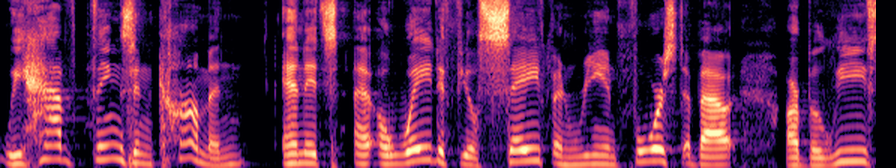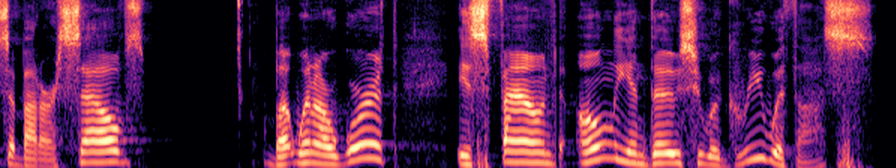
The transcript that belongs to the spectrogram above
we have things in common, and it's a, a way to feel safe and reinforced about our beliefs, about ourselves. But when our worth is found only in those who agree with us,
